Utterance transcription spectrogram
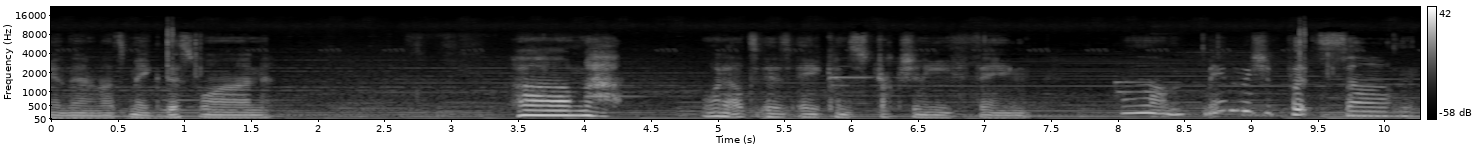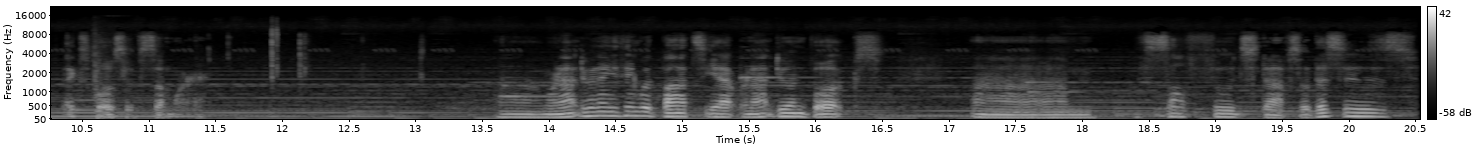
And then let's make this one um, what else is a construction-y thing? Um, maybe we should put some explosives somewhere. Um, we're not doing anything with bots yet. We're not doing books. Um, this is all food stuff. So this is...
